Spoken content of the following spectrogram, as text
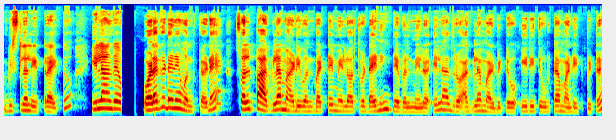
ಬಿಸಿಲಲ್ಲಿ ಇಟ್ಟರಾಯಿತು ಇಲ್ಲಾಂದರೆ ಒಳಗಡೆನೆ ಒಂದು ಕಡೆ ಸ್ವಲ್ಪ ಅಗಲ ಮಾಡಿ ಒಂದು ಬಟ್ಟೆ ಮೇಲೋ ಅಥವಾ ಡೈನಿಂಗ್ ಟೇಬಲ್ ಮೇಲೋ ಎಲ್ಲಾದರೂ ಅಗಲ ಮಾಡಿಬಿಟ್ಟು ಈ ರೀತಿ ಉಲ್ಟ ಮಾಡಿಟ್ಬಿಟ್ರೆ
